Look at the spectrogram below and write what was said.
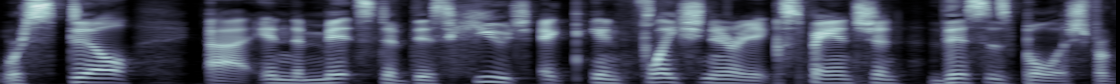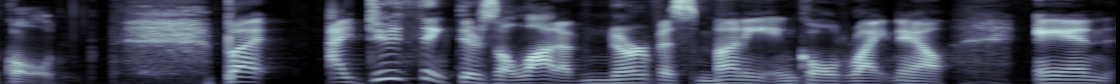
We're still uh, in the midst of this huge inflationary expansion. This is bullish for gold. But I do think there's a lot of nervous money in gold right now. And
